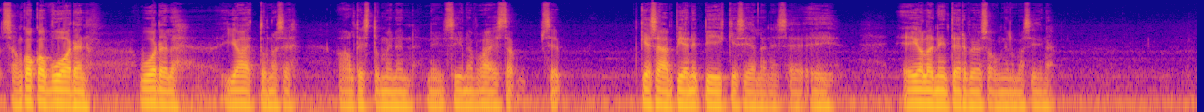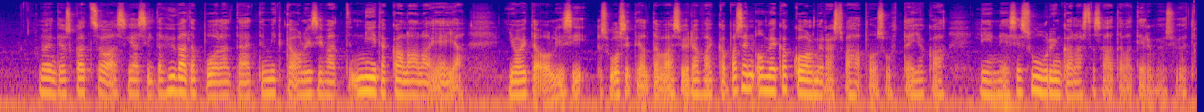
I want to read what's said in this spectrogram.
se on koko vuoden, vuodelle jaettuna se altistuminen, niin siinä vaiheessa se kesän pieni piikki siellä, niin se ei, ei ole niin terveysongelma siinä. No entä jos katsoo asiaa siltä hyvältä puolelta, että mitkä olisivat niitä kalalajeja, joita olisi suositeltavaa syödä vaikkapa sen omega-3 rasvahapon suhteen, joka lienee se suurin kalasta saatava terveyshyöty?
